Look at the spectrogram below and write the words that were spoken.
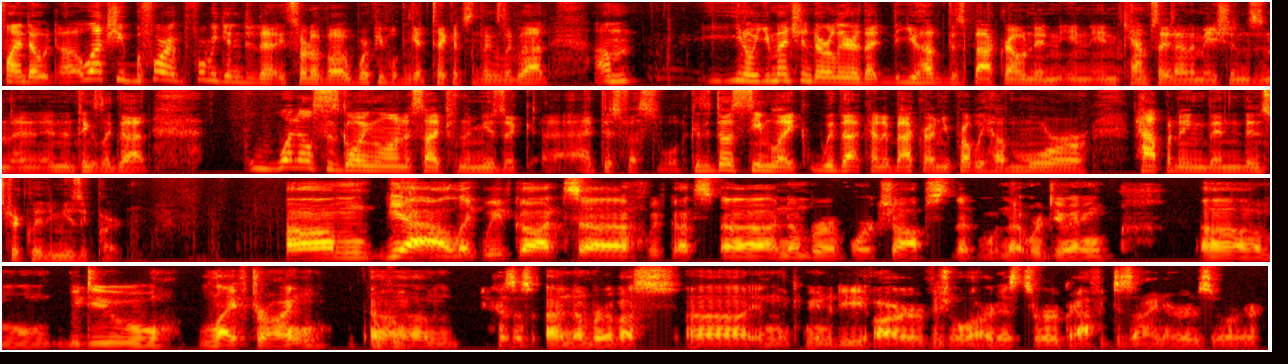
Find out? Uh, well, actually, before I, before we get into the, sort of uh, where people can get tickets and things like that, um, you know, you mentioned earlier that you have this background in, in, in campsite animations and, and, and things like that. what else is going on aside from the music uh, at this festival? Because it does seem like with that kind of background, you probably have more happening than than strictly the music part. Um, yeah, like we've got uh, we've got uh, a number of workshops that that we're doing. Um, we do life drawing Oh, um, because a number of us uh, in the community are visual artists or graphic designers or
